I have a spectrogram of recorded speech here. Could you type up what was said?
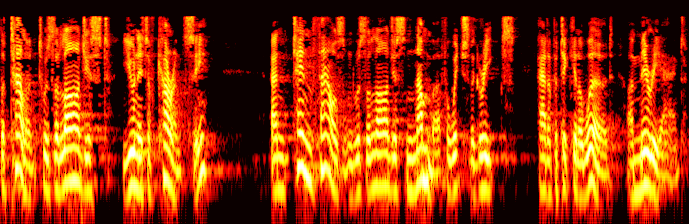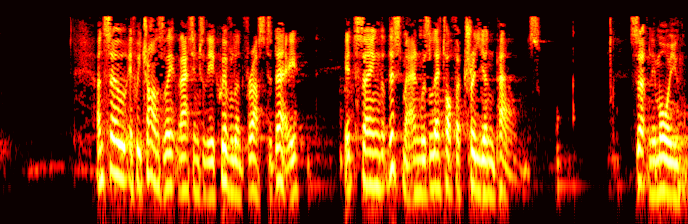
The talent was the largest unit of currency and 10,000 was the largest number for which the Greeks had a particular word, a myriad. And so if we translate that into the equivalent for us today, it's saying that this man was let off a trillion pounds. Certainly more you,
